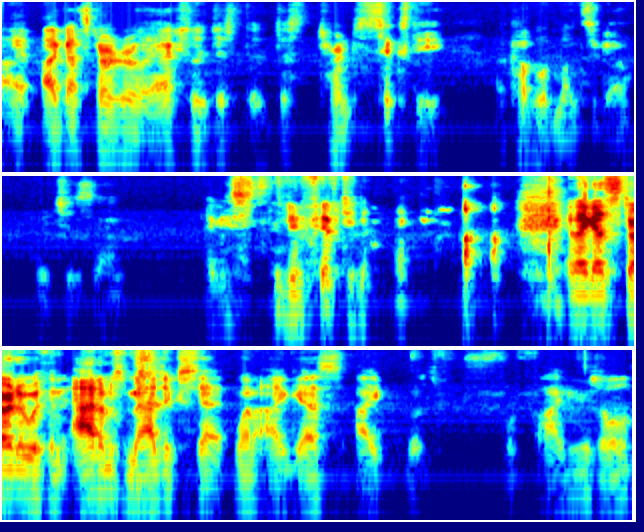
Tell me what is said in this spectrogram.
I, I got started early. I actually just just turned sixty a couple of months ago, which is um, I guess it's the new fifty nine. and I got started with an Adams Magic set when I guess I was five years old,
